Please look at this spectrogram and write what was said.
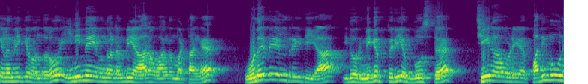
நிலைமைக்கு வந்துடும் இனிமே இவங்களை நம்பி யாரும் வாங்க மாட்டாங்க. உளவியல் ரீதியா இது ஒரு மிகப்பெரிய பூஸ்டர் சீனாவுடைய பதிமூணு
